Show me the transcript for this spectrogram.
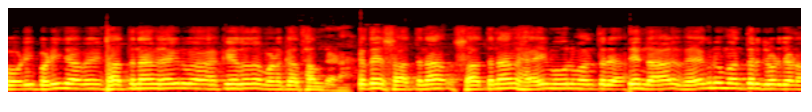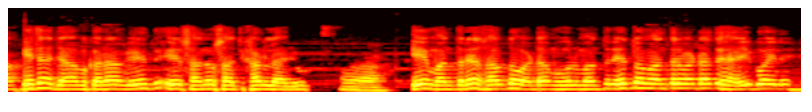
ਪੌੜੀ ਪੜੀ ਜਾਵੇ ਸਤਨਾਮ ਵਾਹਿਗੁਰੂ ਆਖ ਕੇ ਉਹਦਾ ਮਣਕਾ ਥਲ ਦੇਣਾ। ਕਿਤੇ ਸਤਨਾਮ ਸਤਨਾਮ ਹੈ ਹੀ ਮੂਲ ਮੰਤਰ ਆ ਤੇ ਨਾਲ ਵਾਹਿਗੁਰੂ ਮੰਤਰ ਜੁੜ ਜਾਣਾ। ਇਹਦਾ ਜਾਪ ਕਰਾਂਗੇ ਤੇ ਇਹ ਸਾਨੂੰ ਸੱਚਖੰਡ ਲੈ ਜਾਊ। ਵਾਹ ਇਹ ਮੰਤਰ ਹੈ ਸਭ ਤੋਂ ਵੱਡਾ ਮੂਲ ਮੰਤਰ ਇਹ ਤੋਂ ਮੰਤਰ ਵੱਡਾ ਤੇ ਹੈ ਹੀ ਕੋਈ ਨਹੀਂ।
